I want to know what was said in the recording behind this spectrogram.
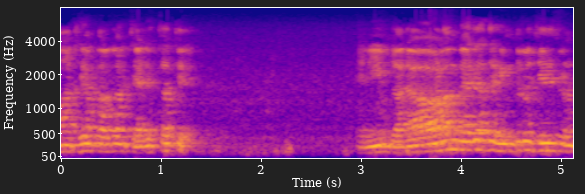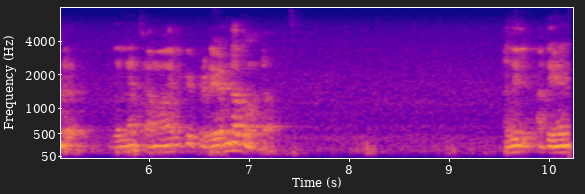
മാധ്യമപ്രവർത്തന ചരിത്രത്തിൽ ഇനിയും ധാരാളം പേര് അദ്ദേഹം ഹിന്ദു ചെയ്തിട്ടുണ്ട്. അതെല്ലാം സമാഹരിക്കപ്പെടേണ്ടതുണ്ട്. അതിൽ അദ്ദേഹം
